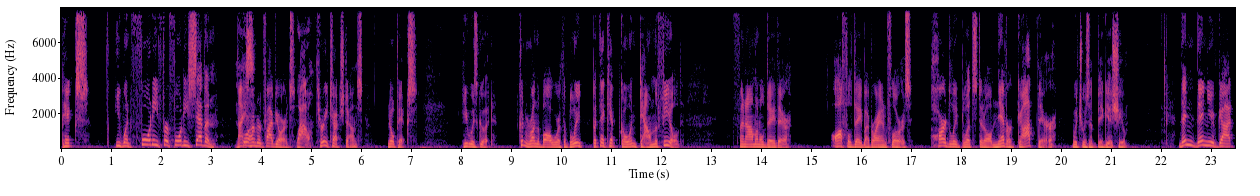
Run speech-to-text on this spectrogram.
picks. He went 40 for 47. Nice. 405 yards. Wow. Three touchdowns, no picks. He was good. Couldn't run the ball worth a bleep, but they kept going down the field. Phenomenal day there. Awful day by Brian Flores. Hardly blitzed at all. Never got there, which was a big issue. Then, then you've got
